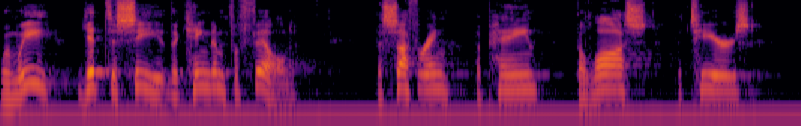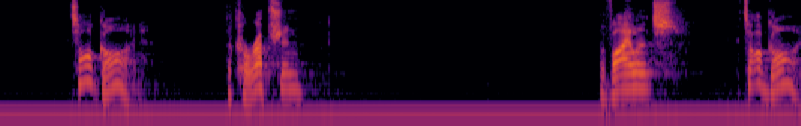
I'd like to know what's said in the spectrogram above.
When we get to see the kingdom fulfilled, the suffering, the pain, the loss, the tears, it's all gone. The corruption, the violence, it's all gone.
